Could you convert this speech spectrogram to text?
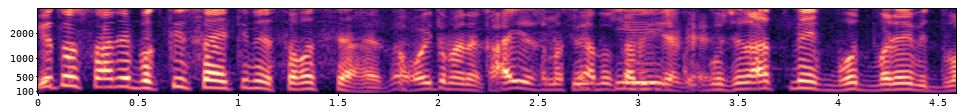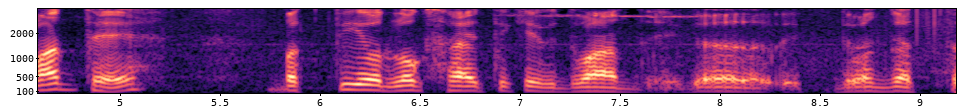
ये तो सारे भक्ति साहित्य में समस्या है वही तो मैंने कहा ये समस्या तो सभी जगह गुजरात में एक बहुत बड़े विद्वान थे भक्ति और लोक साहित्य के विद्वान दिवंगत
